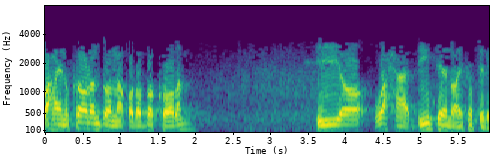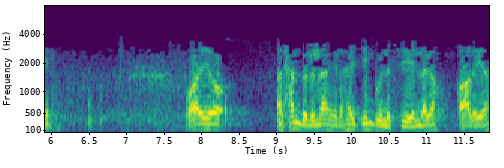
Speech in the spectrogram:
waxaynu ka odhan doonaa qodobo kooban iyo waxa diinteenu ay ka tidhi waayo alxamdu lilahi ilahay diin buu na siiyey inaga qaaliya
